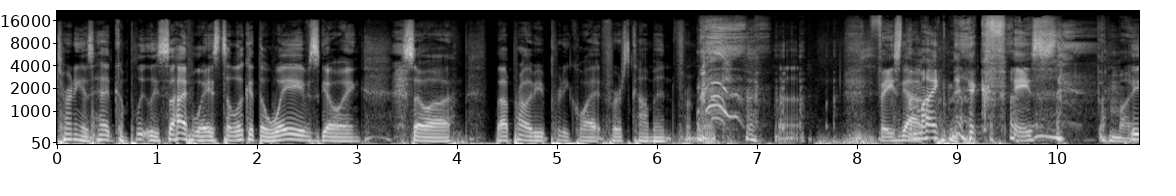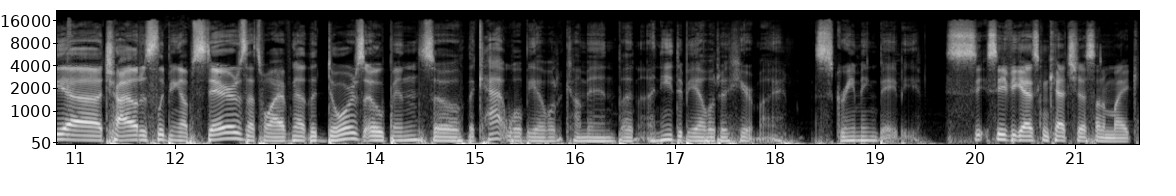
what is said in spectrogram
turning his head completely sideways to look at the waves going. So uh, that'll probably be a pretty quiet first comment from Nick. Uh, Face Got the mic, Nick. Face the mic. The uh, child is sleeping upstairs. That's why I've got the doors open so the cat will be able to come in, but I need to be able to hear my screaming baby. See, see if you guys can catch this on a mic.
